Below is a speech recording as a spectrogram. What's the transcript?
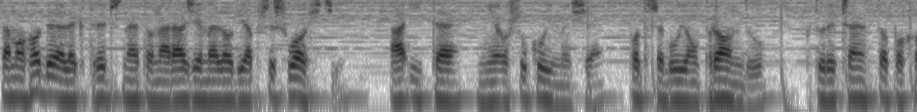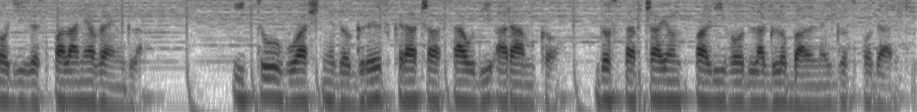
Samochody elektryczne to na razie melodia przyszłości, a i te, nie oszukujmy się, potrzebują prądu, który często pochodzi ze spalania węgla. I tu właśnie do gry wkracza Saudi Aramco, dostarczając paliwo dla globalnej gospodarki.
